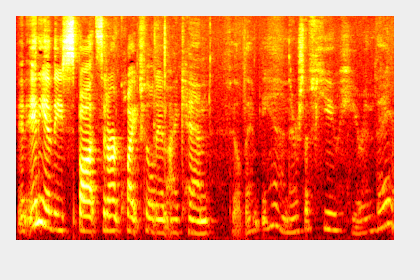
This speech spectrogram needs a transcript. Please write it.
In any of these spots that aren't quite filled in, I can fill them in. There's a few here and there.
